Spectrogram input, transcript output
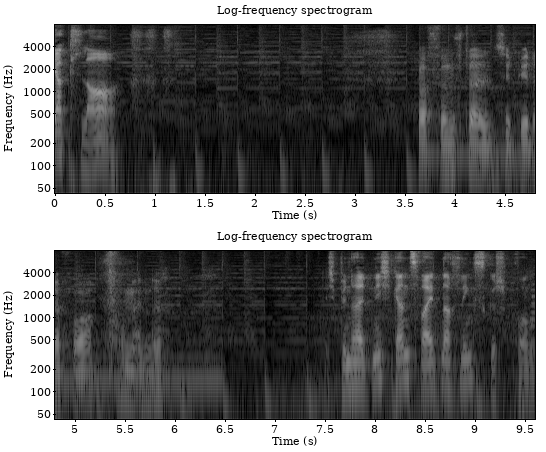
Ja klar. Ich war fünfter CP davor, vom Ende. Ich bin halt nicht ganz weit nach links gesprungen.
